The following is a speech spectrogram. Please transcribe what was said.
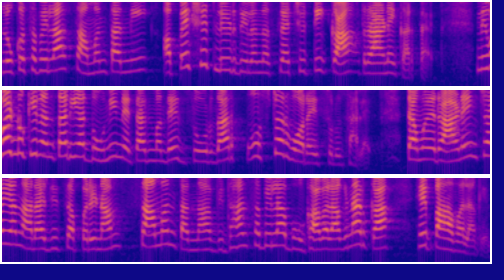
लोकसभेला सामंतांनी अपेक्षित लीड दिलं नसल्याची टीका राणे करतायत. निवडणुकीनंतर या दोन्ही नेत्यांमध्ये जोरदार पोस्टर वॉरही सुरू झाले त्यामुळे राणेंच्या या नाराजीचा परिणाम सामंतांना विधानसभेला भोगावा लागणार का हे पाहावं लागेल.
